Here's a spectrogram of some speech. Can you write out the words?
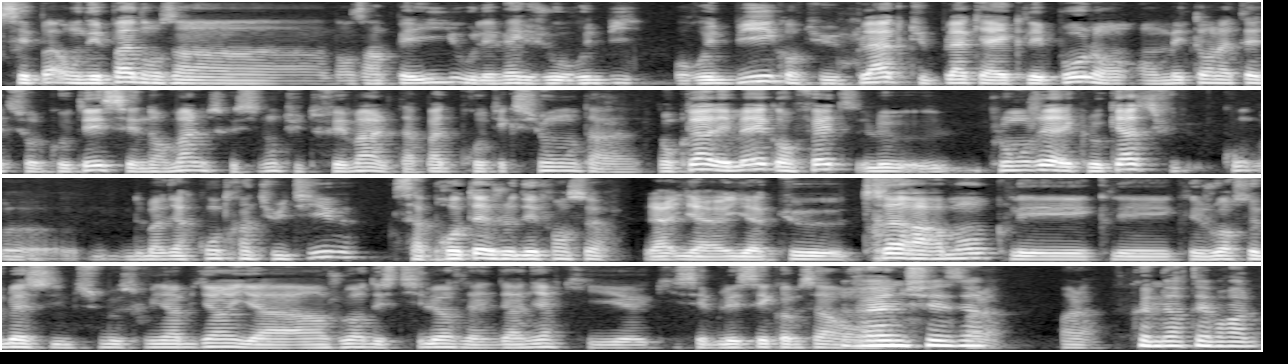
c'est pas, on n'est pas dans un, dans un pays où les mecs jouent au rugby. Au rugby, quand tu plaques, tu plaques avec l'épaule en, mettant la tête sur le côté, c'est normal parce que sinon tu te fais mal, t'as pas de protection. Donc là, les mecs, en fait, le, plonger avec le casque euh, de manière contre-intuitive, ça protège le défenseur. Là, il y a, que très rarement que les, que les, joueurs se blessent. Je me souviens bien, il y a un joueur des Steelers l'année dernière qui, euh, qui s'est blessé comme ça. En, Ryan Chaser. Voilà. Colonne vertébrale.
